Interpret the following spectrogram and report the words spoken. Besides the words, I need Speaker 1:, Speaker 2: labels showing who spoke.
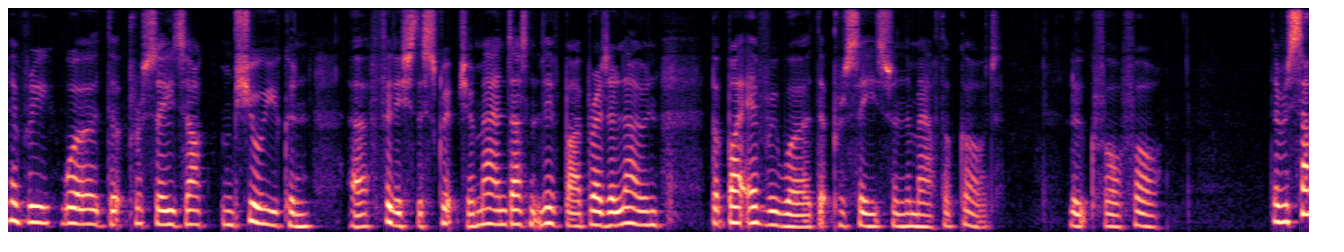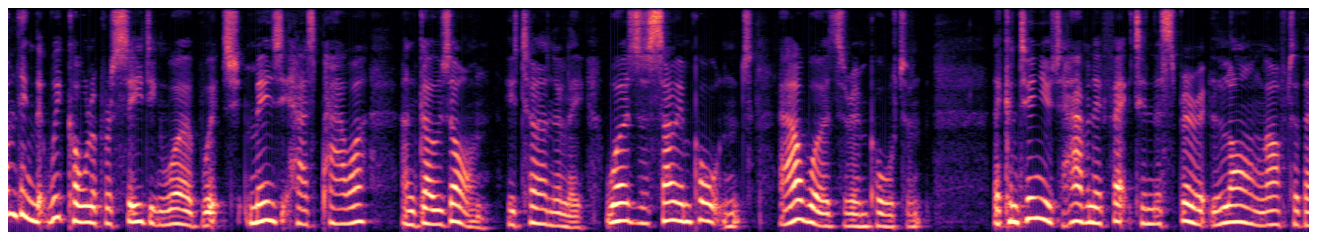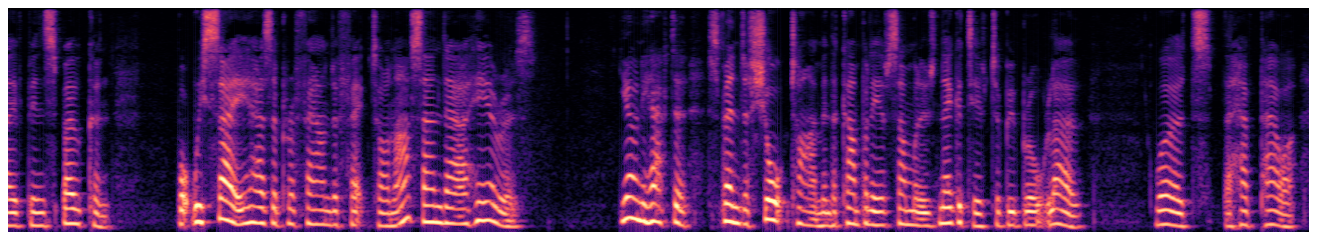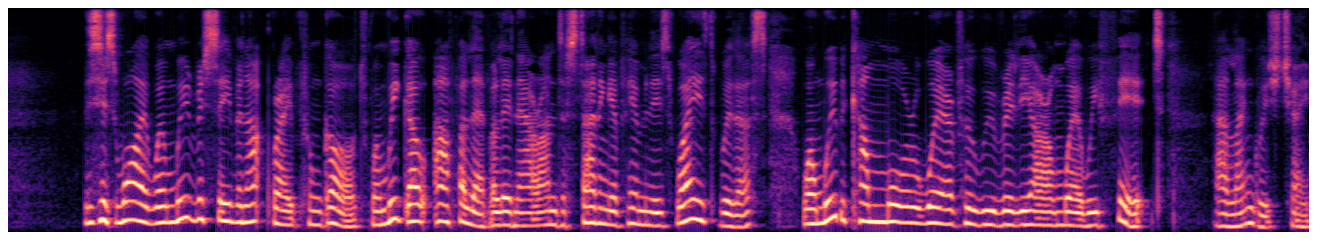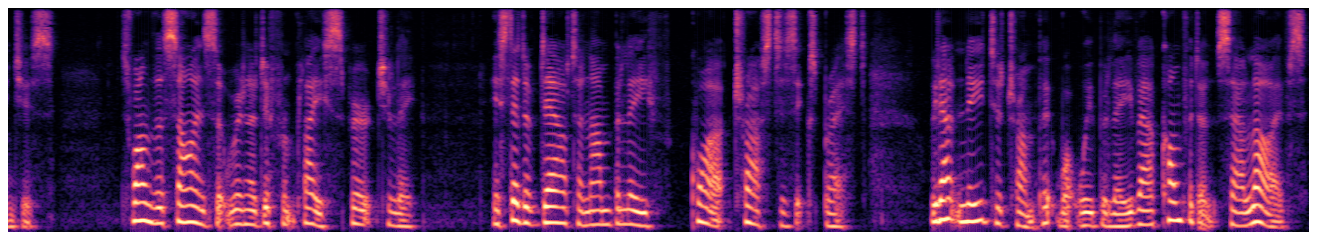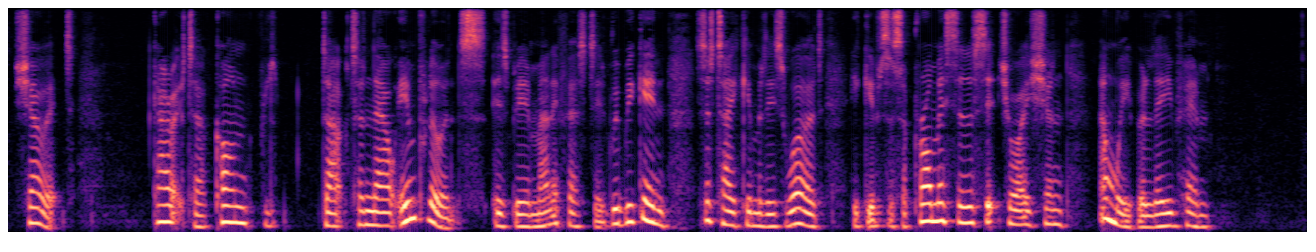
Speaker 1: Every word that proceeds, I'm sure you can uh, finish the scripture. Man doesn't live by bread alone, but by every word that proceeds from the mouth of God. Luke 4 4. There is something that we call a preceding word, which means it has power and goes on eternally. Words are so important. Our words are important. They continue to have an effect in the spirit long after they've been spoken. What we say has a profound effect on us and our hearers. You only have to spend a short time in the company of someone who's negative to be brought low. Words, they have power. This is why, when we receive an upgrade from God, when we go up a level in our understanding of Him and His ways with us, when we become more aware of who we really are and where we fit, our language changes. It's one of the signs that we're in a different place spiritually. Instead of doubt and unbelief, quiet trust is expressed. We don't need to trumpet what we believe. Our confidence, our lives show it. Character, conduct, and now influence is being manifested. We begin to take him at his word. He gives us a promise in a situation, and we believe him.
